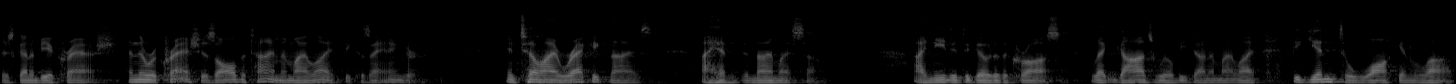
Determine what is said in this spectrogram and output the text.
there's going to be a crash. And there were crashes all the time in my life because of anger until I recognized I had to deny myself. I needed to go to the cross. Let God's will be done in my life. Begin to walk in love.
